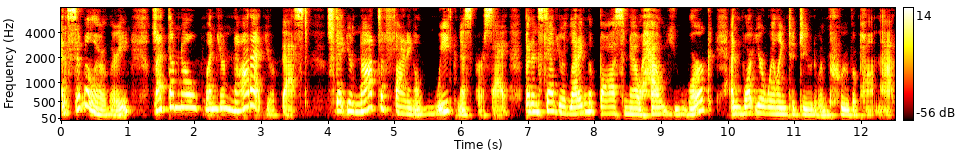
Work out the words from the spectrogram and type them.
And similarly, let them know when you're not at your best so that you're not defining a weakness per se, but instead you're letting the boss know how you work and what you're willing to do to improve upon that.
